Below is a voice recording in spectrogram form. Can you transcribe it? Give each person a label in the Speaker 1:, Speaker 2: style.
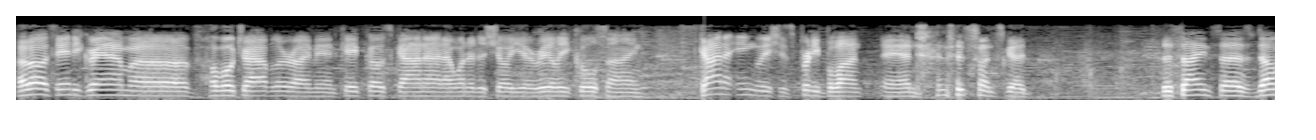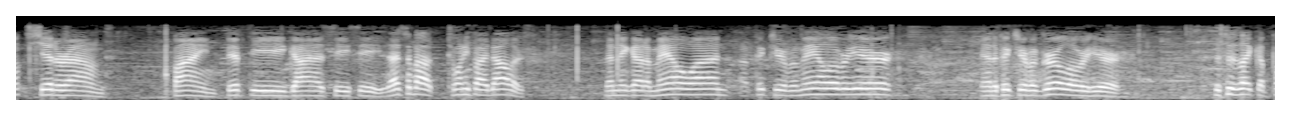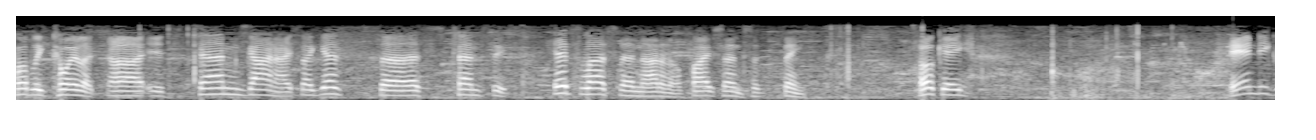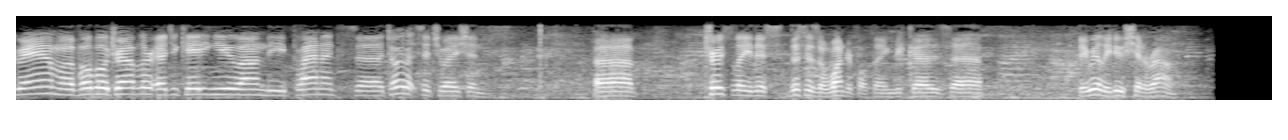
Speaker 1: Hello, it's Andy Graham of Hobo Traveler. I'm in Cape Coast, Ghana, and I wanted to show you a really cool sign. Ghana English is pretty blunt, and this one's good. This sign says, don't shit around. Fine, 50 Ghana CC. That's about $25. Then they got a male one, a picture of a male over here, and a picture of a girl over here. This is like a public toilet. Uh, it's 10 Ghana, so I guess uh, that's 10 C. It's less than, I don't know, 5 cents a thing. Okay. Andy Graham of Hobo Traveler educating you on the planet's uh, toilet situation. Uh, truthfully, this, this is a wonderful thing because uh, they really do shit around.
